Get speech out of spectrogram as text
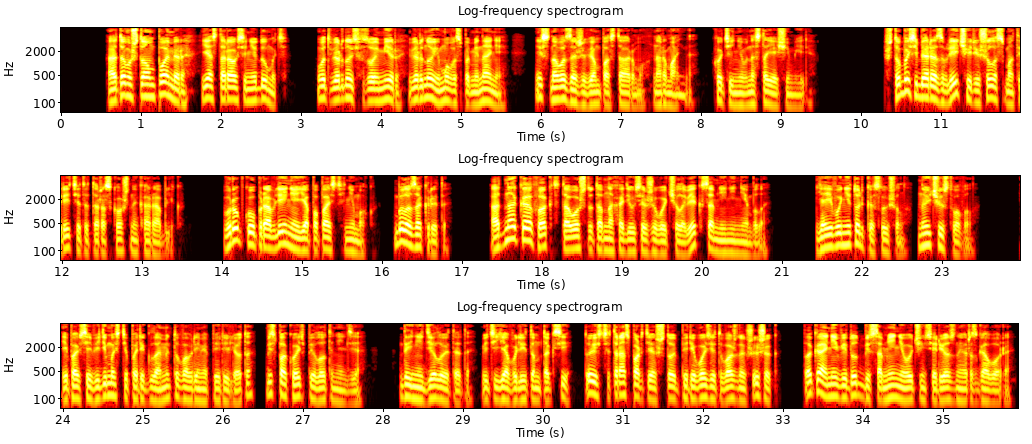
О том, что он помер, я старался не думать. Вот вернусь в свой мир, верну ему воспоминания, и снова заживем по-старому, нормально, хоть и не в настоящем мире. Чтобы себя развлечь, решил осмотреть этот роскошный кораблик. В рубку управления я попасть не мог, было закрыто. Однако факт того, что там находился живой человек, сомнений не было. Я его не только слышал, но и чувствовал. И, по всей видимости, по регламенту во время перелета беспокоить пилота нельзя. Да и не делают это, ведь я в элитном такси, то есть транспорте, что перевозит важных шишек, пока они ведут без сомнения очень серьезные разговоры.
